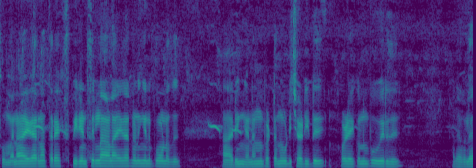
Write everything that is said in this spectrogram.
സുമനായ കാരണം അത്ര എക്സ്പീരിയൻസ് ഉള്ള ആളായ കാരണമാണ് ഇങ്ങനെ പോണത്. ആരും ഇങ്ങനെ ഒന്നും പെട്ടെന്ന് ഓടിച്ചാടിയിട്ട് പുഴയൊക്കൊന്നും പോകരുത് അതേപോലെ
